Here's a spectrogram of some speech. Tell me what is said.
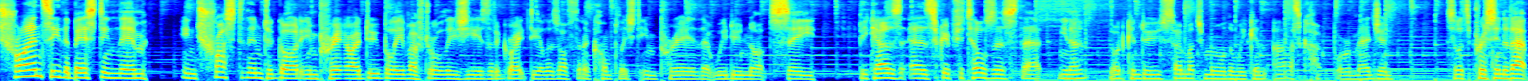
try and see the best in them, entrust them to God in prayer. I do believe after all these years that a great deal is often accomplished in prayer that we do not see. Because as scripture tells us that, you know, God can do so much more than we can ask, hope, or imagine. So let's press into that.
